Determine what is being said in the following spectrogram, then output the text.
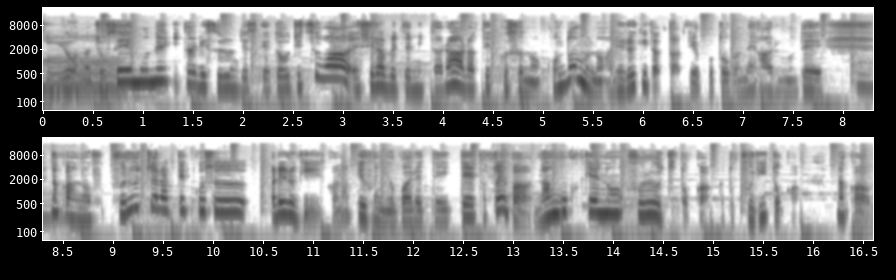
ていうような女性もね、いたりするんですけど、実はえ調べてみたら、ラテックスのコンドームのアレルギーだったっていうことがね、あるので、なんかあの、フフルーツラテックスアレルギーかなっていうふうに呼ばれていて、例えば南国系のフルーツとか、あと栗とか、なんか、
